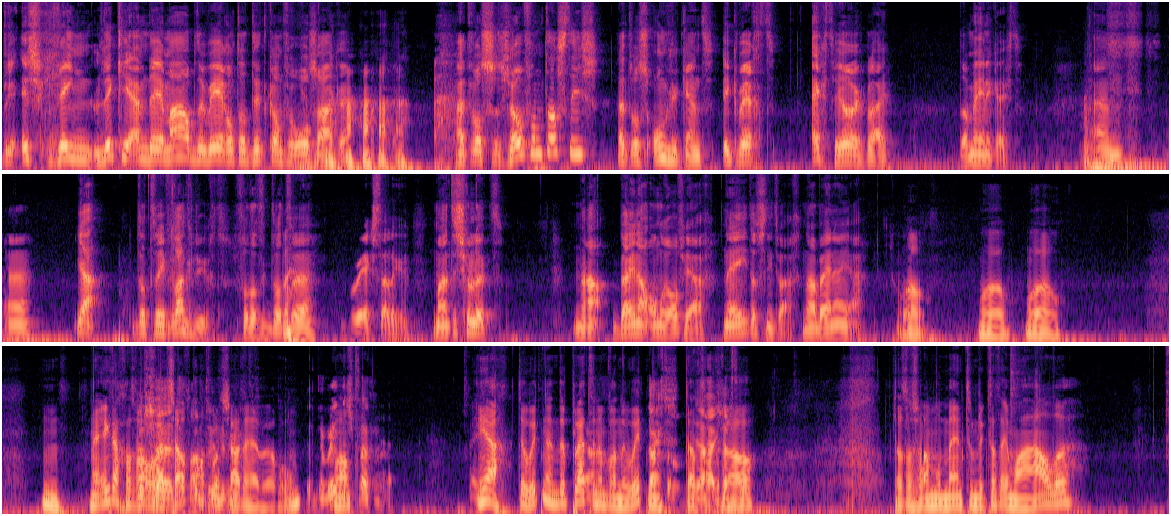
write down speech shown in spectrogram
Er is geen likje MDMA op de wereld dat dit kan veroorzaken. het was zo fantastisch. Het was ongekend. Ik werd echt heel erg blij. Dat meen ik echt. En eh, ja, dat heeft lang geduurd voordat ik dat eh bewerkstelligen. Maar het is gelukt. Na bijna anderhalf jaar. Nee, dat is niet waar. Na bijna een jaar. Wow. Wow, wow. Hm. Nee, ik dacht dat we Dus, allebei eh, hetzelfde antwoord de zouden hebben, Ron. De Witness Want- Platinum. Ja, de, witness, de platinum van de Witness. Dacht. Dat, Ja, was wel, dat was wel een moment toen ik dat eenmaal haalde.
